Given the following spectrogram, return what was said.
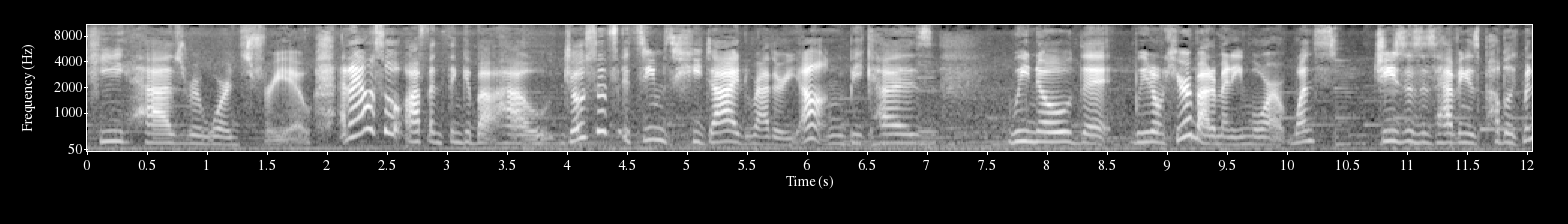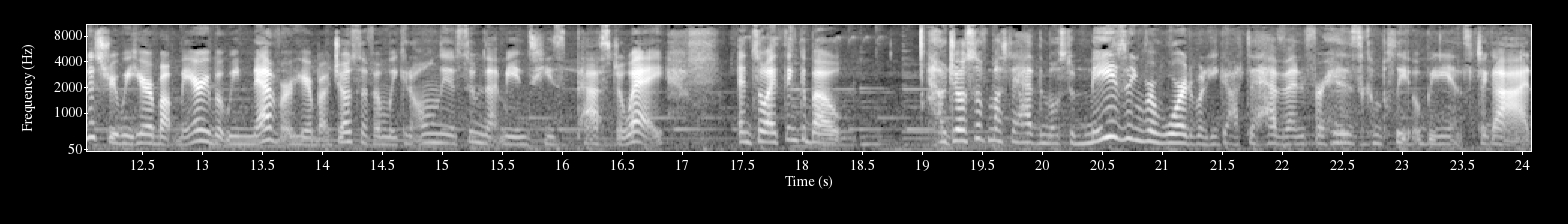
he has rewards for you. And I also often think about how Joseph, it seems he died rather young because we know that we don't hear about him anymore. Once Jesus is having his public ministry, we hear about Mary, but we never hear about Joseph, and we can only assume that means he's passed away. And so I think about how Joseph must have had the most amazing reward when he got to heaven for his complete obedience to God.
